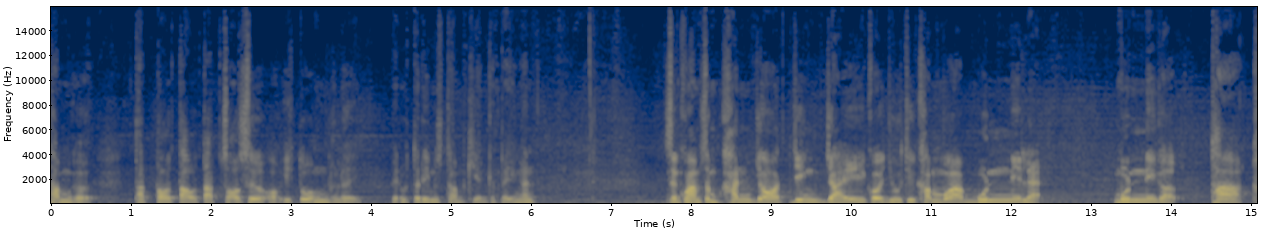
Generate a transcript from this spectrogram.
ธรรมก็ ตัดต่อเต่า ตัดซอเสือออกอีกตัวก็เลย เป็นอุตริมนุสธรรมเขียนกันไปอย่างนั้น ซึ่งความสำคัญยอดยิ่งใหญ่ก็อยู่ที่คำว่าบุญนี่แหละ บุญนี่ก็ ถ้าค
